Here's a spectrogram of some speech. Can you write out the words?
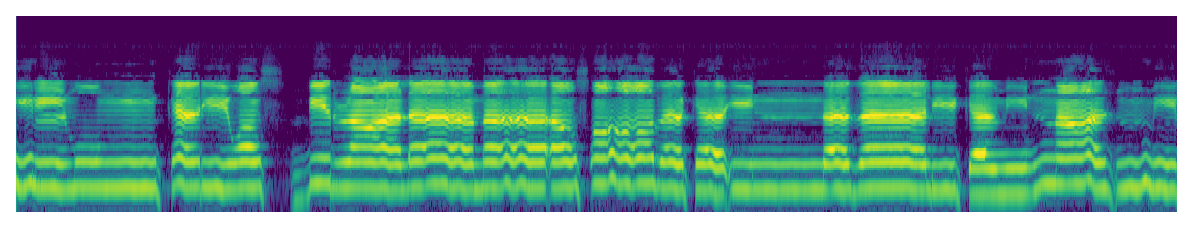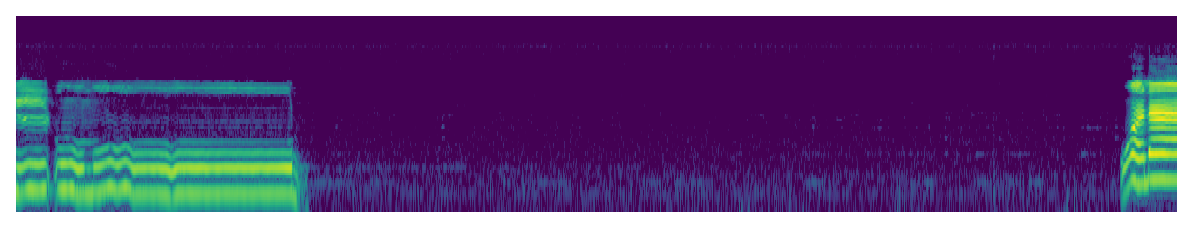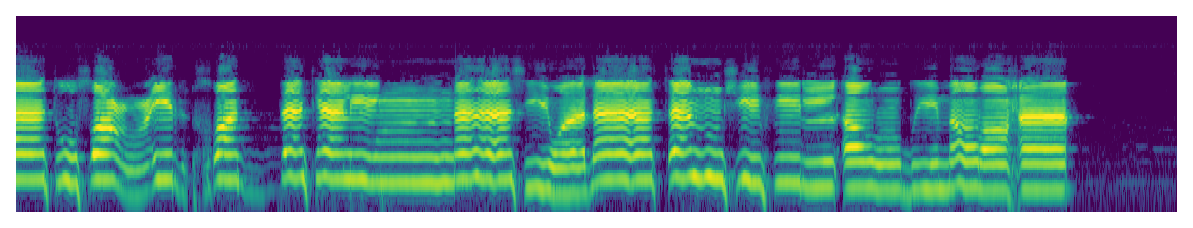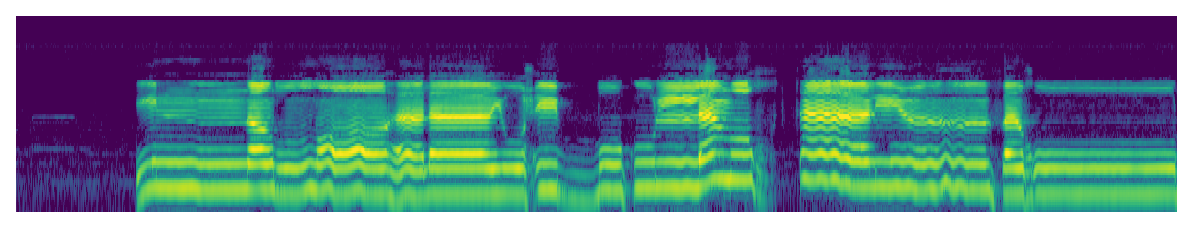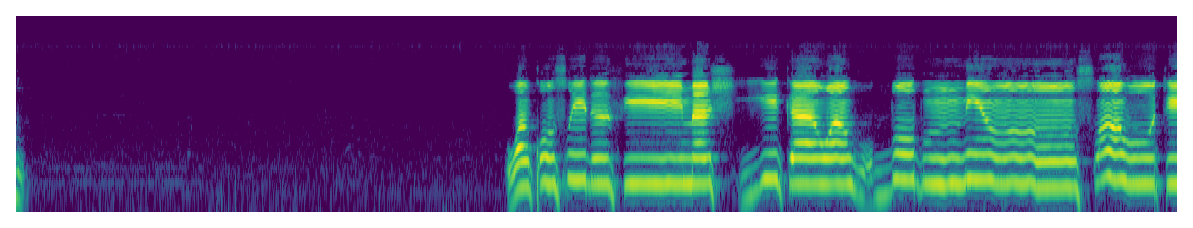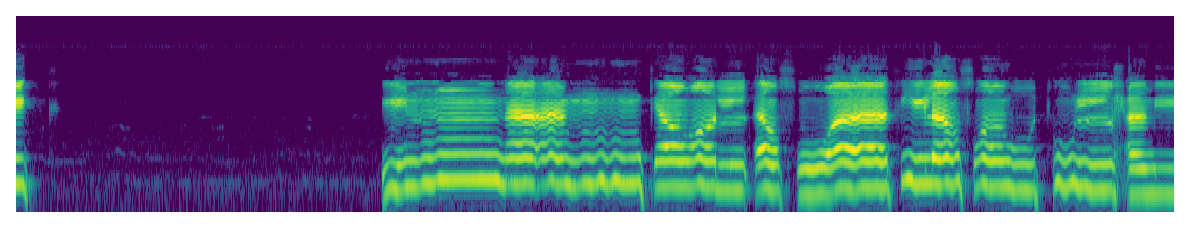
المنكر واصبر على ما أصابك إن ذلك من عزم الأمور. ولا تصعر خدك للناس ولا تمش في الأرض مرحا إن الله لا يحب كل مختال فخور واقصد في مشيك واغضض من صوتك إن أنكر الأصوات لصوت الحمير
